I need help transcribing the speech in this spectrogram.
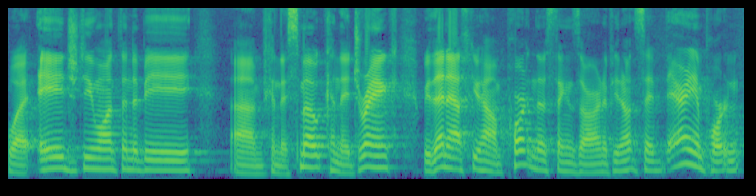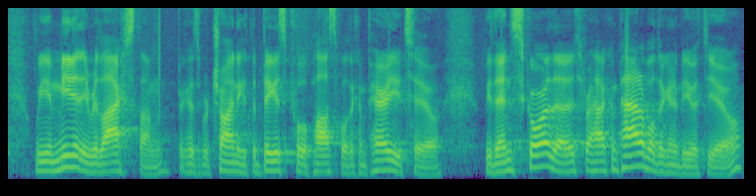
What age do you want them to be? Um, can they smoke? Can they drink? We then ask you how important those things are, and if you don't say very important, we immediately relax them because we're trying to get the biggest pool possible to compare you to. We then score those for how compatible they're going to be with you.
